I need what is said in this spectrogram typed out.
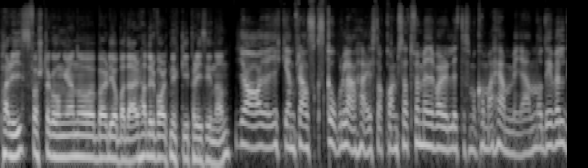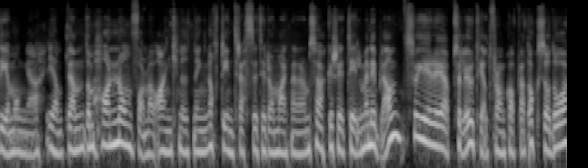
Paris första gången och började jobba där. Hade du varit mycket i Paris innan? Ja, jag gick i en fransk skola här i Stockholm så att för mig var det lite som att komma hem igen och det är väl det många egentligen, de har någon form av anknytning, något intresse till de marknader de söker sig till men ibland så är det absolut helt frånkopplat också. Då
